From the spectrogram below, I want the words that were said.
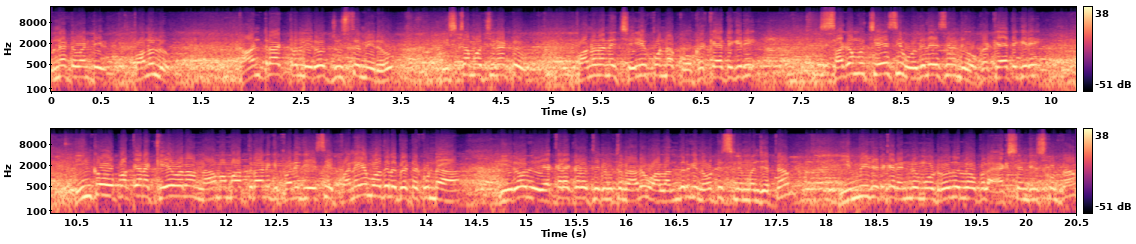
ఉన్నటువంటి పనులు కాంట్రాక్టర్లు ఈరోజు చూస్తే మీరు ఇష్టం ఇష్టం వచ్చినట్టు పనులని చేయకుండా ఒక కేటగిరీ సగము చేసి వదిలేసినది ఒక కేటగిరీ ఇంకో పక్కన కేవలం నామమాత్రానికి పని చేసి పనే మొదలు పెట్టకుండా ఈరోజు ఎక్కడెక్కడో తిరుగుతున్నారు. వాళ్ళందరికీ నోటీసులు ఇమ్మని చెప్పాం. ఇమ్మీడియట్గా రెండు మూడు రోజుల లోపల యాక్షన్ తీసుకుంటాం.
